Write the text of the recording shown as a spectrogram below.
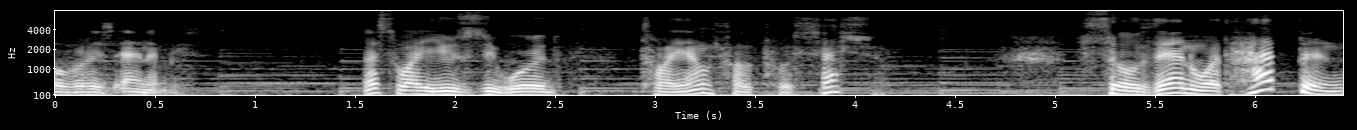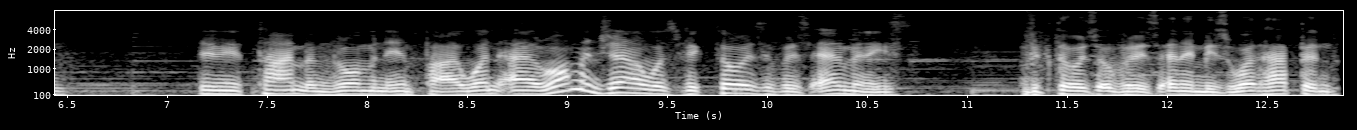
over his enemies. That's why I use the word triumphal procession. So then what happened during the time of the Roman Empire, when a Roman general was victorious over his enemies, victorious over his enemies, what happened?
